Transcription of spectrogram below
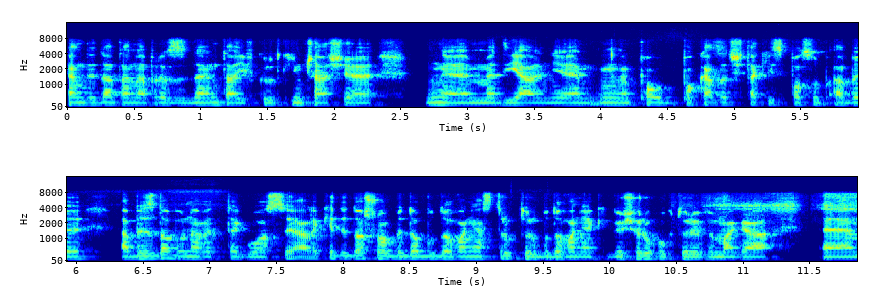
kandydata na prezydenta i w krótkim czasie e, medialnie m, po, pokazać w taki sposób, aby, aby zdobył nawet te głosy, ale kiedy doszłoby do budowania struktur, budowania jakiegoś ruchu, który wymaga em,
